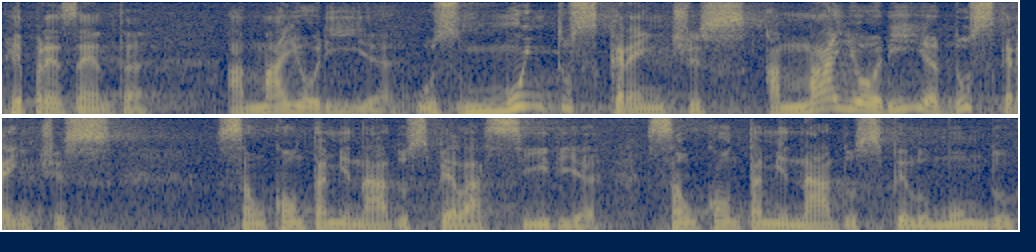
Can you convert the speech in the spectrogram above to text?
representa a maioria, os muitos crentes, a maioria dos crentes são contaminados pela Síria, são contaminados pelo mundo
